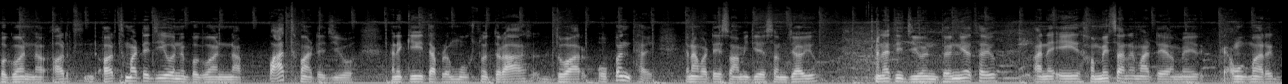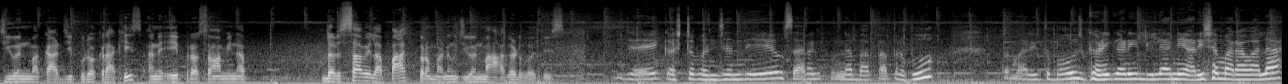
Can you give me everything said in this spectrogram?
ભગવાનના અર્થ અર્થ માટે જીવો અને ભગવાનના પાથ માટે જીવો અને કેવી રીતે આપણે મોક્ષનો દ્વાર દ્વાર ઓપન થાય એના માટે સ્વામીજીએ સમજાવ્યું. એનાથી જીવન ધન્ય થયું અને એ હંમેશાને માટે અમે હું મારા જીવનમાં કાળજીપૂર્વક રાખીશ અને એ સ્વામીના દર્શાવેલા પાથ પ્રમાણે હું જીવનમાં આગળ વધીશ. જય કષ્ટભંજન દેવ, સારંગપુરના બાપા પ્રભુ. તમારી તો બહુ જ ઘણી ઘણી લીલા ન્યારી છે મારા વાલા.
